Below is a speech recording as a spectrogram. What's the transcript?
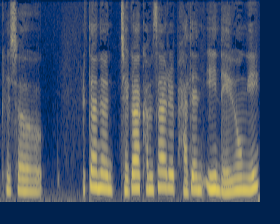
그래서 일단은 제가 감사를 받은 이 내용이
